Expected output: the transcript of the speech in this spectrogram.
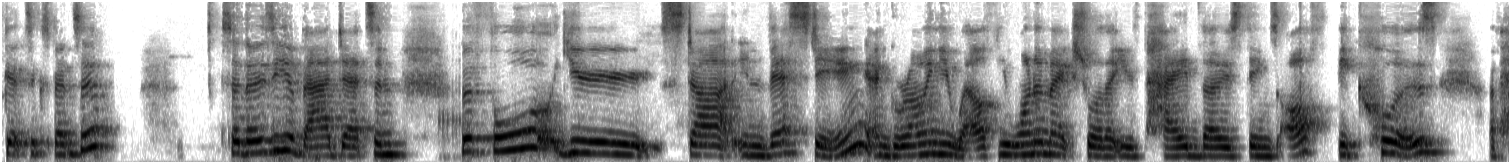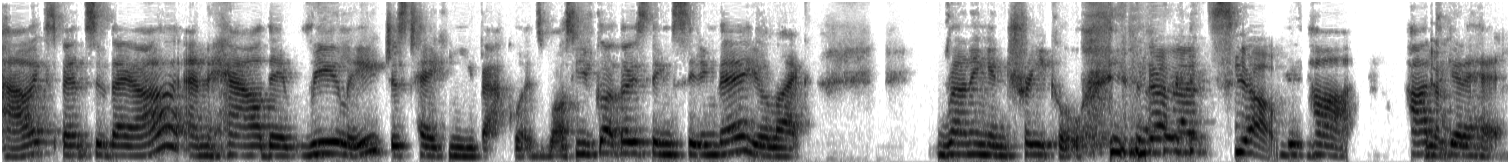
gets expensive. So those are your bad debts. And before you start investing and growing your wealth, you want to make sure that you've paid those things off because of how expensive they are and how they're really just taking you backwards. Whilst you've got those things sitting there, you're like running in treacle. You know, yeah, it's, yeah. it's hard. Hard yeah. to get ahead.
